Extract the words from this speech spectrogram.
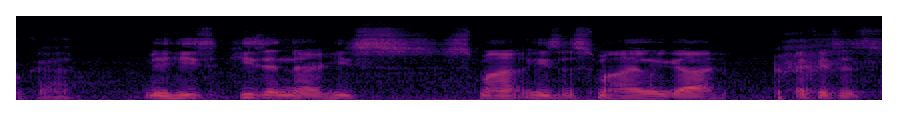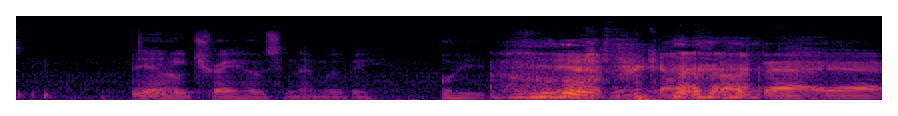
Okay. Yeah, he's he's in there. He's smile. He's a smiley guy. Like it's his. Danny know. Trejo's in that movie. Oh, yeah, yeah, I forgot about that. Yeah.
